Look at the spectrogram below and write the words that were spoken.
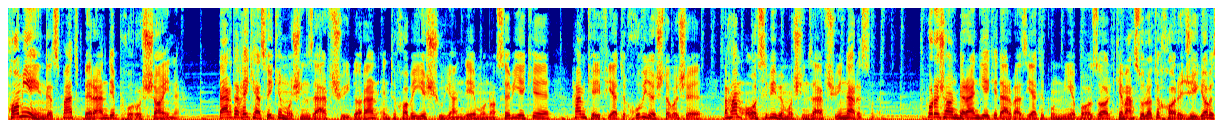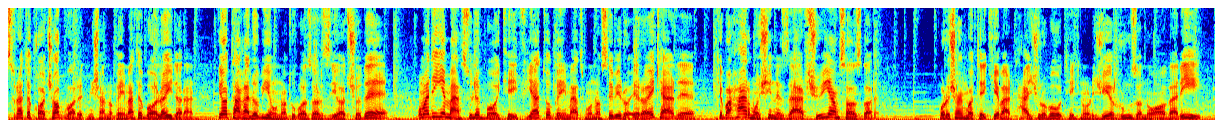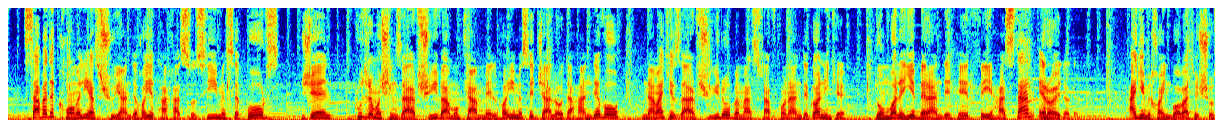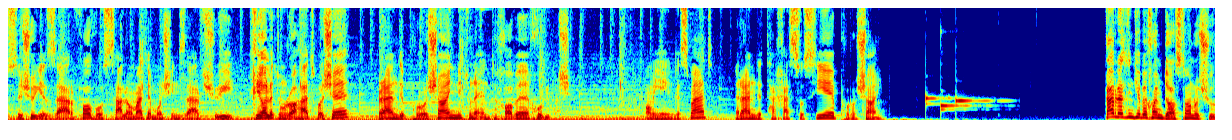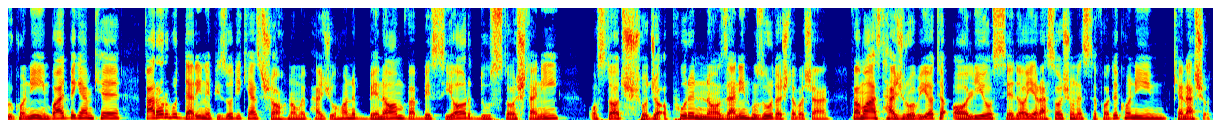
حامی این قسمت برند پروشاینه دغدغه کسایی که ماشین ظرفشویی دارن انتخاب یه شوینده مناسبیه که هم کیفیت خوبی داشته باشه و هم آسیبی به ماشین ظرفشویی نرسونه. پروشان برندیه که در وضعیت کنونی بازار که محصولات خارجی یا به صورت قاچاق وارد میشن و قیمت بالایی دارن یا تقلبی اونا تو بازار زیاد شده اومده یه محصول با کیفیت و قیمت مناسبی رو ارائه کرده که با هر ماشین ظرفشویی هم سازگاره. پروشان با تکیه بر تجربه و تکنولوژی روز و نوآوری سبد کاملی از شوینده های تخصصی مثل قرص، ژل، پودر ماشین ظرفشویی و مکمل هایی مثل جلادهنده و نمک ظرفشویی رو به مصرف کنندگانی که دنبال یه برند حرفه‌ای هستن ارائه داده. اگه می‌خواین بابت شستشوی ظرفا و سلامت ماشین ظرفشویی خیالتون راحت باشه، برند پروشاین می‌تونه انتخاب خوبی باشه. حامی این قسمت برند تخصصی پروشاین قبل از اینکه بخوایم داستان رو شروع کنیم باید بگم که قرار بود در این اپیزود یکی از شاهنامه پژوهان بنام و بسیار دوست داشتنی استاد شجاعپور نازنین حضور داشته باشند و ما از تجربیات عالی و صدای رساشون استفاده کنیم که نشد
